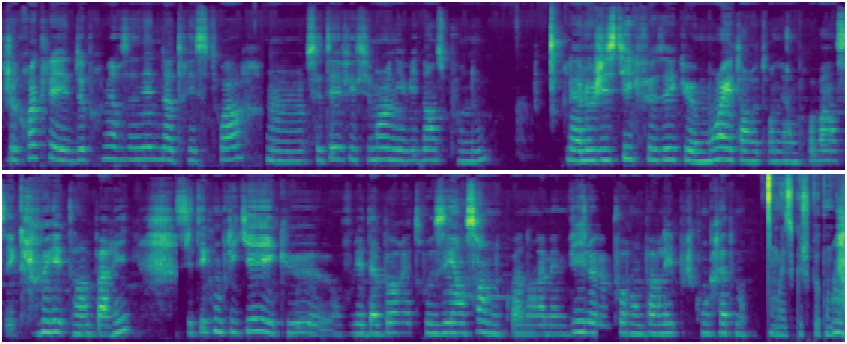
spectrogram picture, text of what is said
Je crois que les deux premières années de notre histoire, hum, c'était effectivement une évidence pour nous. La logistique faisait que moi étant retournée en province et Chloé étant à Paris, c'était compliqué et que euh, on voulait d'abord être posés ensemble, quoi, dans la même ville pour en parler plus concrètement. Ouais, est-ce que je peux comprendre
